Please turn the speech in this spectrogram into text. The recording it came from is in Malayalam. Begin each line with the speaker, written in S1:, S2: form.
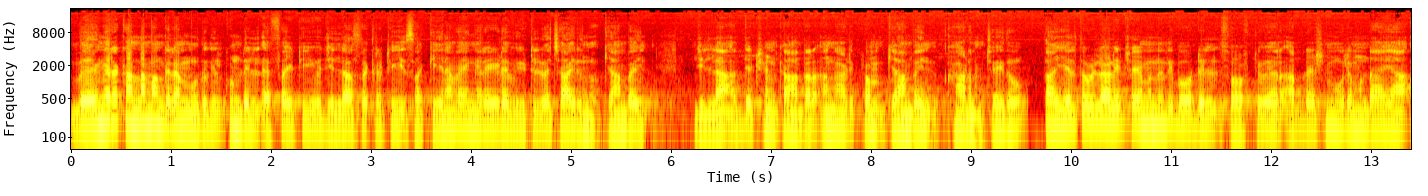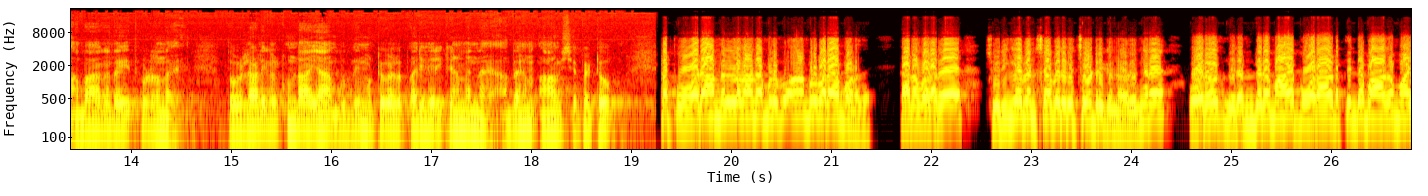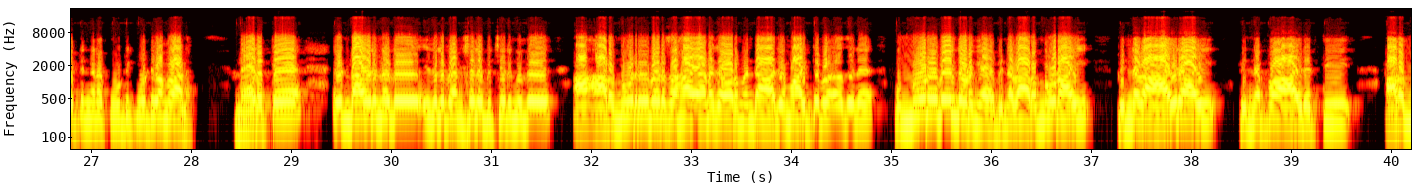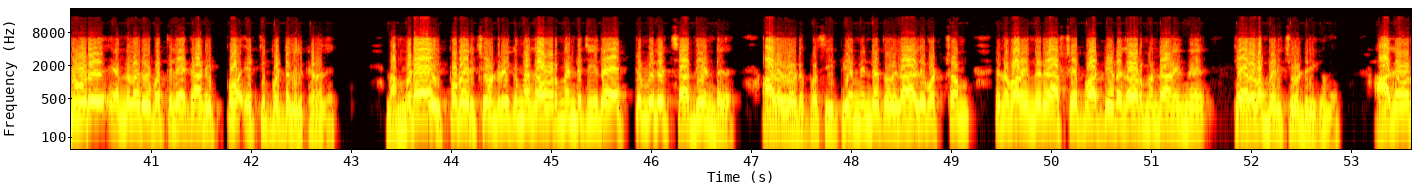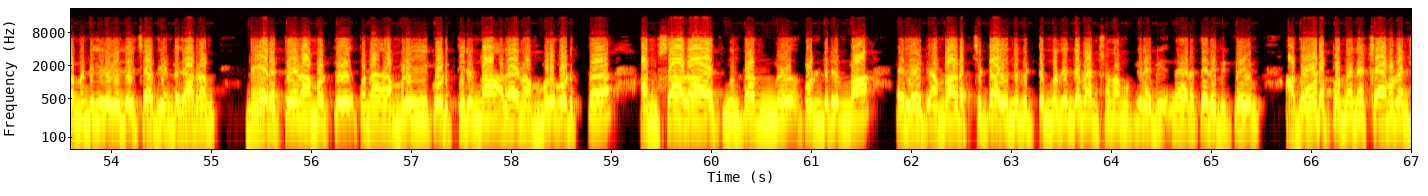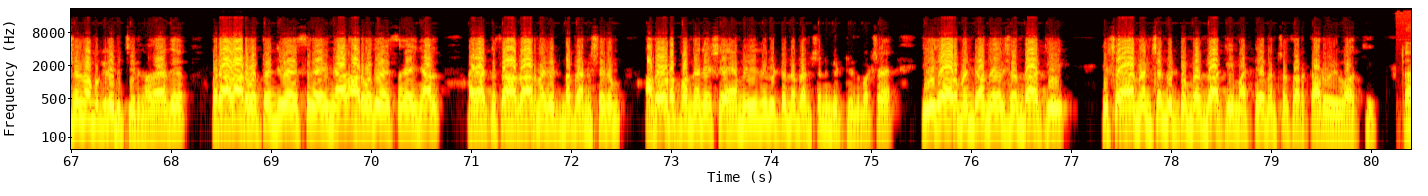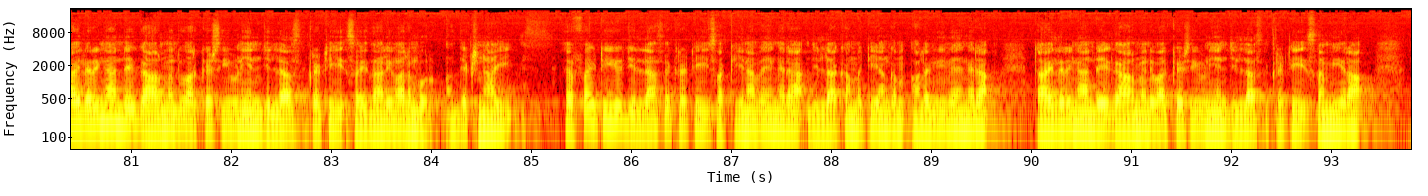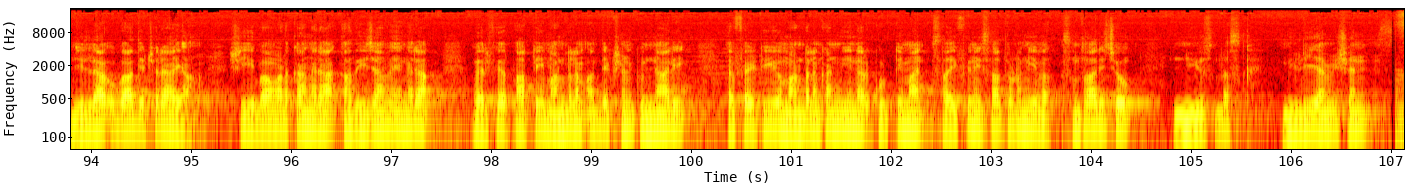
S1: വേങ്ങര കണ്ണമംഗലം മുതുകിൽക്കുണ്ടിൽ എഫ് ഐ ടി യു ജില്ലാ സെക്രട്ടറി സക്കീന വേങ്ങരയുടെ വീട്ടിൽ വെച്ചായിരുന്നു ക്യാമ്പയിൻ. ജില്ലാ അധ്യക്ഷൻ ഖാദർ അങ്ങാടിപ്പുറം ക്യാമ്പയിൻ ഉദ്ഘാടനം ചെയ്തു. തയ്യൽ തൊഴിലാളി ക്ഷേമനിധി ബോർഡിൽ സോഫ്റ്റ്വെയർ അപ്ഡേഷൻ മൂലമുണ്ടായ അപാകതയെ തുടർന്ന് തൊഴിലാളികൾക്കുണ്ടായ ബുദ്ധിമുട്ടുകൾ പരിഹരിക്കണമെന്ന് അദ്ദേഹം ആവശ്യപ്പെട്ടു.
S2: പോരാന്നുള്ളതാണ് നമ്മൾ നമ്മൾ പറയാൻ പോണത്. കാരണം വളരെ ചുരുങ്ങിയ പെൻഷൻ ലഭിച്ചുകൊണ്ടിരിക്കുന്നത് ഇങ്ങനെ ഓരോ നിരന്തരമായ പോരാട്ടത്തിന്റെ ഭാഗമായിട്ട് ഇങ്ങനെ കൂട്ടിക്കൂട്ടി വന്നതാണ്. നേരത്തെ ഉണ്ടായിരുന്നത് ഇതിൽ പെൻഷൻ ലഭിച്ചിരുന്നത് അറുന്നൂറ് രൂപയുടെ സഹായമാണ് ഗവൺമെന്റ് ആദ്യമായിട്ട് അതിന് മുന്നൂറ് രൂപയിൽ തുടങ്ങിയത്. പിന്നെ അത് അറുന്നൂറായി പിന്നെ അത് ആയിരമായി പിന്നെ ഇപ്പൊ ആയിരത്തി അറുന്നൂറ് എന്നുള്ള രൂപത്തിലേക്കാണ് ഇപ്പോ എത്തിപ്പെട്ട് നിൽക്കുന്നത്. നമ്മുടെ ഇപ്പൊ ഭരിച്ചുകൊണ്ടിരിക്കുന്ന ഗവൺമെന്റ് ചെയ്ത ഏറ്റവും വലിയ ചതിയുണ്ട് ആളുകളോട്. ഇപ്പൊ സി പി എമ്മിന്റെ തൊഴിലാളി പക്ഷം എന്ന് പറയുന്ന ഒരു രാഷ്ട്രീയ പാർട്ടിയുടെ ഗവൺമെന്റാണ് ഇന്ന് കേരളം ഭരിച്ചുകൊണ്ടിരിക്കുന്നത്. ആ ഗവൺമെന്റ് ചെയ്ത വലിയ ചതിയുണ്ട്. കാരണം നേരത്തെ നമുക്ക് ഇപ്പൊ നമ്മൾ ഈ കൊടുത്തിരുന്ന അതായത് നമ്മൾ കൊടുത്ത അംശാദായത്തിൽ നിന്നും തന്നു കൊണ്ടിരുന്ന നമ്മൾ അടച്ചിട്ട് അതിൽ നിന്ന് കിട്ടുന്നതിന്റെ പെൻഷൻ നമുക്ക് ലഭി നേരത്തെ ലഭിക്കുകയും അതോടൊപ്പം തന്നെ ക്ഷേമ പെൻഷൻ നമുക്ക് ലഭിച്ചിരുന്നു. അതായത് ഒരാൾ അറുപത്തഞ്ച് വയസ്സ് കഴിഞ്ഞാൽ അറുപത് വയസ്സ് കഴിഞ്ഞാൽ അയാൾക്ക് സാധാരണ കിട്ടുന്ന പെൻഷനും അതോടൊപ്പം തന്നെ ക്ഷേമയിൽ നിന്ന് കിട്ടുന്ന പെൻഷനും കിട്ടിയിരുന്നു. പക്ഷെ ഈ ഗവൺമെന്റ് ശേഷം എന്താക്കി? ഈ ക്ഷേമ പെൻഷൻ കിട്ടുമ്പോൾ എന്താക്കി? മറ്റേ പെൻഷൻ സർക്കാർ ഒഴിവാക്കി.
S1: Tailoring and garment workers union ജില്ലാ സെക്രട്ടറി സൈതാലി മലമ്പൂർ അധ്യക്ഷനായി എഫ് ഐ ടി യു ജില്ലാ സെക്രട്ടറി സക്കീന വേങ്ങര ജില്ലാ കമ്മിറ്റി അംഗം Alavi Vengara tailoring and garment workers union ജില്ലാ സെക്രട്ടറി സമീറ ജില്ലാ ഉപാധ്യക്ഷരായ ഷീബ വടക്കാങ്ങര ഖദീജ വേങ്ങര വെൽഫെയർ പാർട്ടി മണ്ഡലം അധ്യക്ഷൻ Kunhali F I T U മണ്ഡലം കൺവീനർ കുട്ടിമാൻ സൈഫുനിസ തുടങ്ങിയവർ സംസാരിച്ചു. News desk media mission.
